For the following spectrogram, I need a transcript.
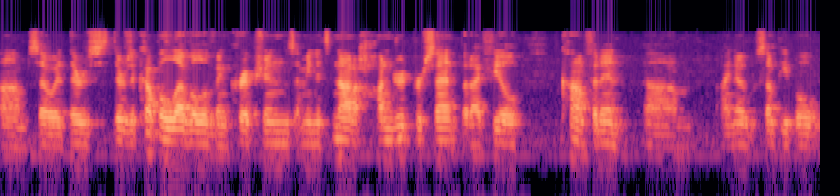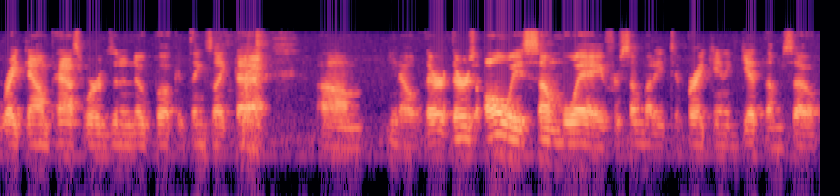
Um, so it, there's, there's a couple level of encryptions. I mean, it's not hundred percent, but I feel confident. Um, I know some people write down passwords in a notebook and things like that. Um, you know, there, there's always some way for somebody to break in and get them. So,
